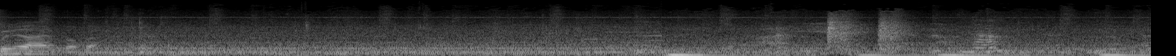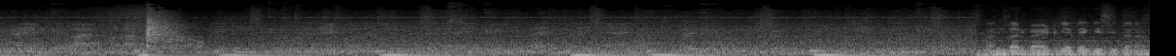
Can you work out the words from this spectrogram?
में Kebenaran bapak. हाँ। अंदर बैठ गए थे किसी तरह।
